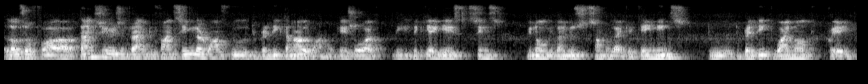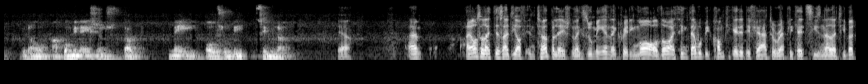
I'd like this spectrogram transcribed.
lots of uh, time series and trying to find similar ones to, to predict another one. Okay, so uh, the, the key idea is since, you know, you can use something like a k-means to, to predict, why not create, you know, combinations that may also be similar. Yeah. Um, I also like this idea of interpolation, like zooming in and creating more, although I think that would be complicated if you had to replicate seasonality. But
